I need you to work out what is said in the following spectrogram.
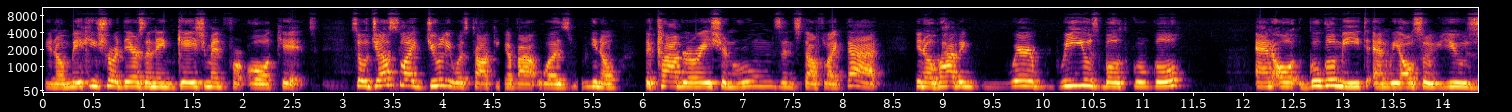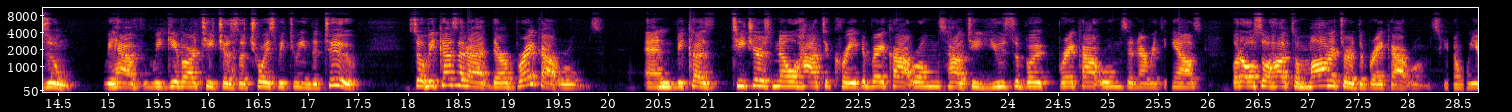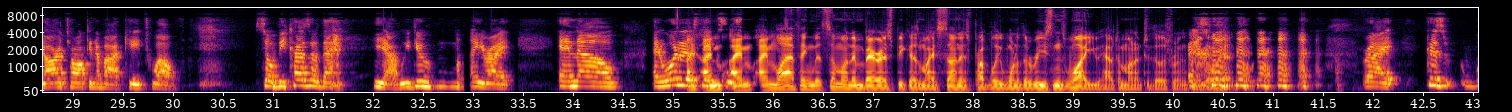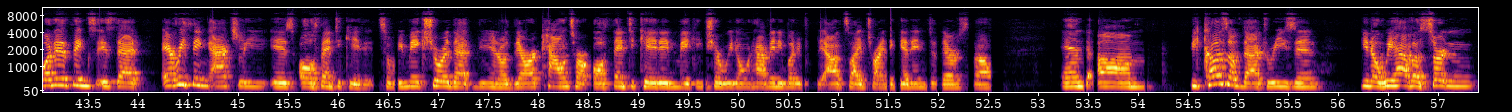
you know, making sure there's an engagement for all kids. So just like Julie was talking about was, you know, the collaboration rooms and stuff like that, you know, having where we use both Google and Google Meet, and we also use Zoom. We have we give our teachers a choice between the two. So because of that, there are breakout rooms. And because teachers know how to create the breakout rooms, how to use the breakout rooms and everything else, but also how to monitor the breakout rooms. You know, we are talking about K 12. So because of that, yeah, we do. You're right. And now, and one of the I, things I'm, is, I'm I'm laughing, but somewhat embarrassed because my son is probably one of the reasons why you have to monitor those rooms. Right because one of the things is that everything actually is authenticated. So we make sure that you know their accounts are authenticated, making sure we don't have anybody from the outside trying to get into their stuff. And um, because of that reason, you know, we have a certain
